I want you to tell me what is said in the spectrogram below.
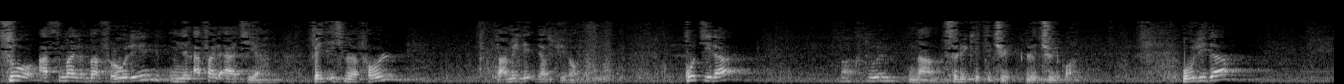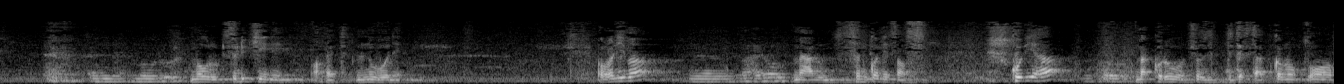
سوء أسماء المفعولين من الأفعال الآتية في اسم مفعول parmi les verbes suivants قتل مقتول نعم celui qui été tué le tué quoi ولد Mawloud, celui qui est né, en fait, le nouveau-né. Ulima Ma'aloum, c'est une connaissance. Kuriha Makruh, une chose détestable. Comme on,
